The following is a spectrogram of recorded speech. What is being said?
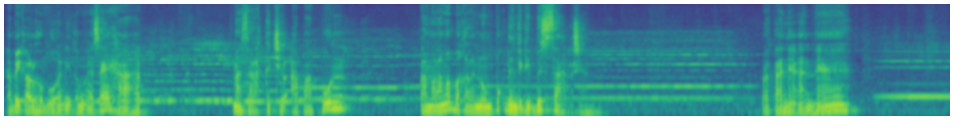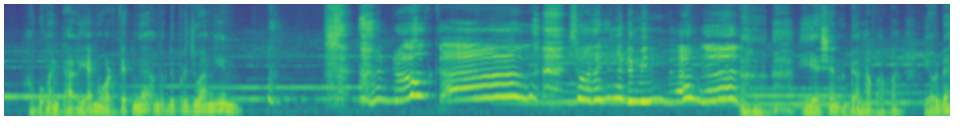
Tapi kalau hubungan itu nggak sehat, masalah kecil apa pun lama-lama bakalan numpuk dan jadi besar, Shan. Pertanyaannya, hubungan kalian worth it nggak untuk diperjuangin? Iya, Shan, udah nggak apa-apa. Ya udah,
